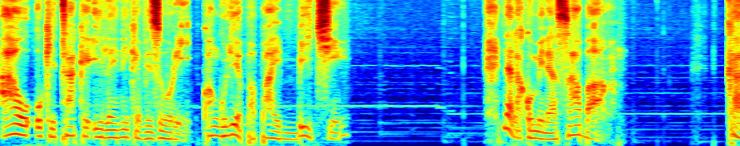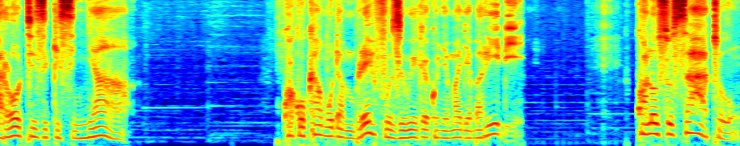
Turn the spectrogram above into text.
au ukitaka ilainike vizuri, kwangulia papai bichi. Na la 17 karoti zikisinyaa kwa kukaa muda mrefu, ziweke kwenye maji baridi kwa nusu saa tu,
